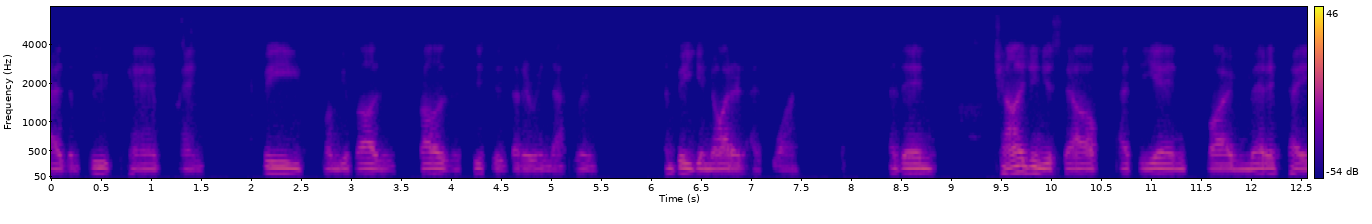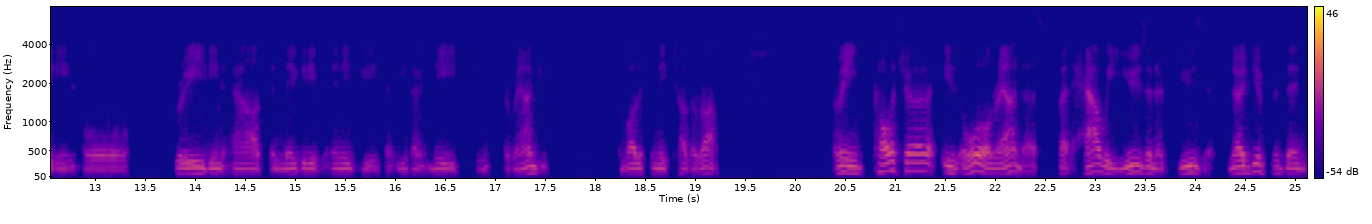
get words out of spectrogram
as a boot camp and feed from your brothers, brothers and sisters that are in that room, and be united as one. And then challenging yourself at the end by meditating or breathing out the negative energy that you don't need in, around you and by lifting each other up. I mean, culture is all around us, but how we use and abuse it, no different than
